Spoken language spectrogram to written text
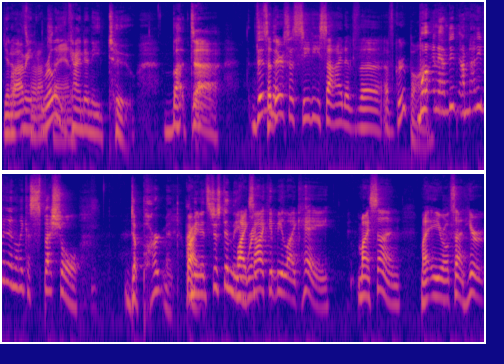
You know, Well, I mean, really, saying. you kind of need two, but uh, then so the- there's a CD side of the of Groupon. well, and I didn't, I'm not even in like a special department. I mean, it's just in the like reg- so I could be like, hey, my son, my eight year old son, here,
